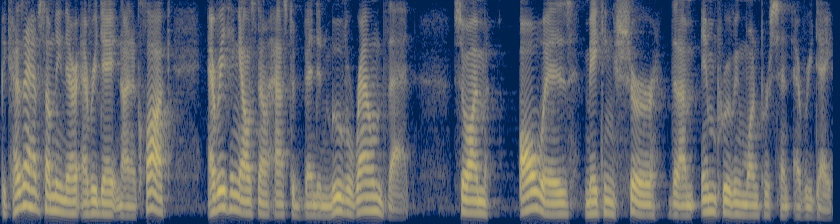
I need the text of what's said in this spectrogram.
because I have something there every day at 9 o'clock, everything else now has to bend and move around that. So I'm always making sure that I'm improving 1% every day.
